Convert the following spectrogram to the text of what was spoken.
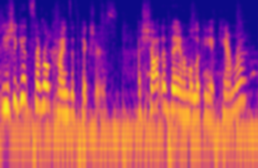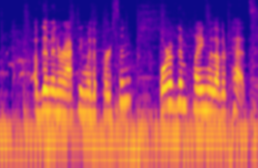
You should get several kinds of pictures. A shot of the animal looking at camera, of them interacting with a person, or of them playing with other pets.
